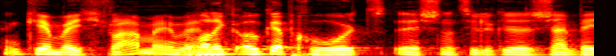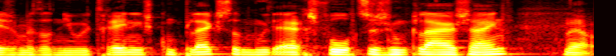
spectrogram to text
een keer een beetje klaar mee bent. Wat ik ook heb gehoord is natuurlijk... eh, Ze zijn bezig met dat nieuwe trainingscomplex. Dat moet ergens volgend seizoen klaar zijn. Ja.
